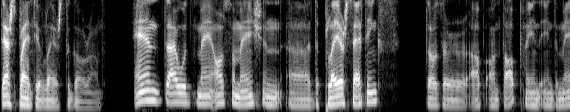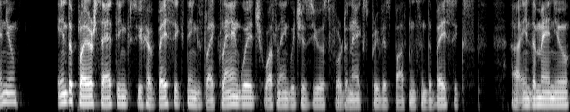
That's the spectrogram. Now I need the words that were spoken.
there's plenty of layers to go around. And I would also mention uh, the player settings. Those are up on top in, in the menu in the player settings, you have basic things like language, what language is used for the next previous buttons and the basics uh, in the menu.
